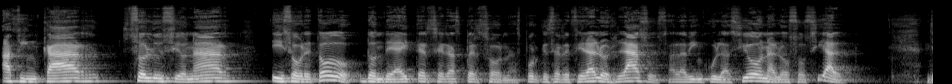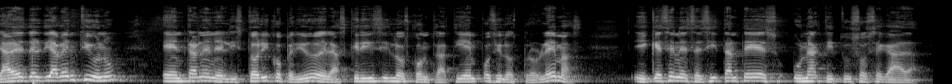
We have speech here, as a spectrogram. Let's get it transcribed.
afincar, solucionar y sobre todo donde hay terceras personas, porque se refiere a los lazos, a la vinculación, a lo social. Ya desde el día 21 entran en el histórico periodo de las crisis, los contratiempos y los problemas. ¿Y qué se necesita ante eso? Una actitud sosegada.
